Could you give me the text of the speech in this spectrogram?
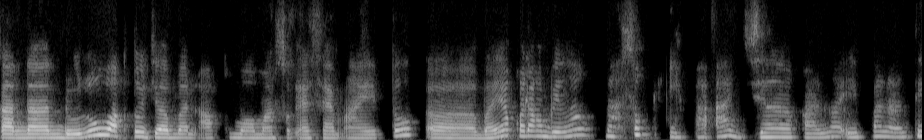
Karena dulu waktu zaman aku mau masuk SMA itu, eh, banyak orang bilang, masuk IPA aja, karena IPA nanti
